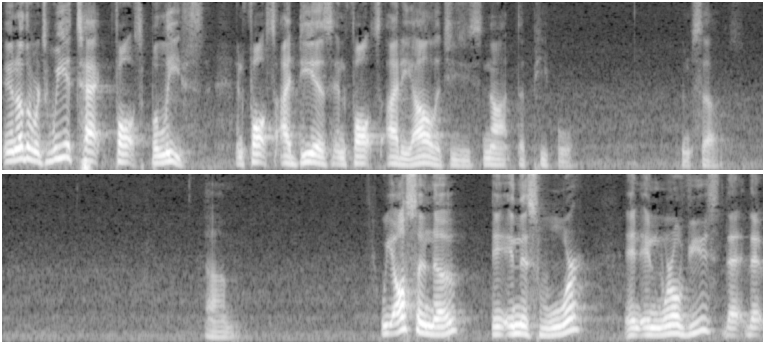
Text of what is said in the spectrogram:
in other words, we attack false beliefs and false ideas and false ideologies, not the people themselves. Um, we also know in, in, this war and in worldviews that, that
